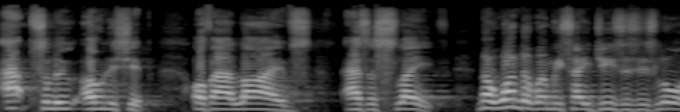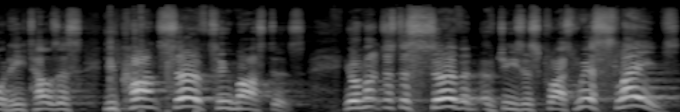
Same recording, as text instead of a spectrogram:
absolute ownership of our lives as a slave. No wonder when we say Jesus is Lord, he tells us you can't serve two masters. You're not just a servant of Jesus Christ. We're slaves.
